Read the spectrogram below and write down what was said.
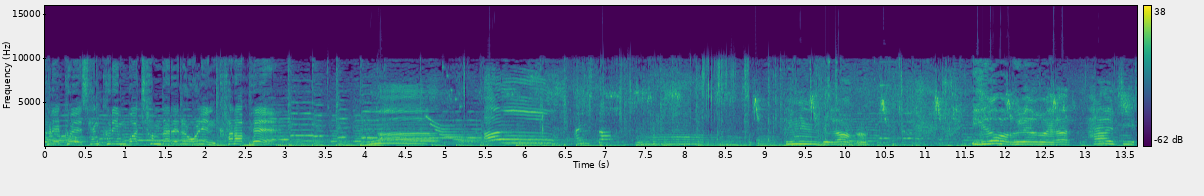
크래커에 생크림과 참다래를 올린 카나페. 아, 아우. 맛있어? 재밌는데요. 이거 먹으려고요. 해야지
